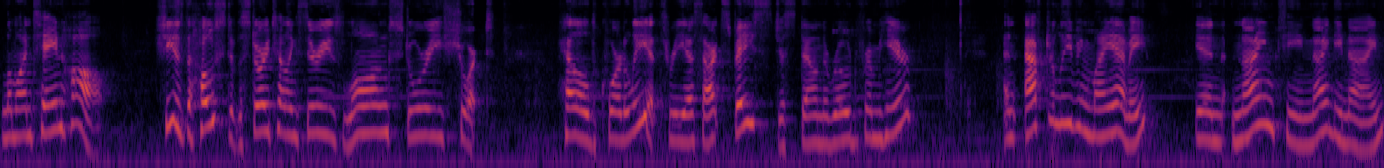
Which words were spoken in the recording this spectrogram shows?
LaMontagne Hall. She is the host of the storytelling series Long Story Short, held quarterly at 3S Art Space, just down the road from here. And after leaving Miami in 1999,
